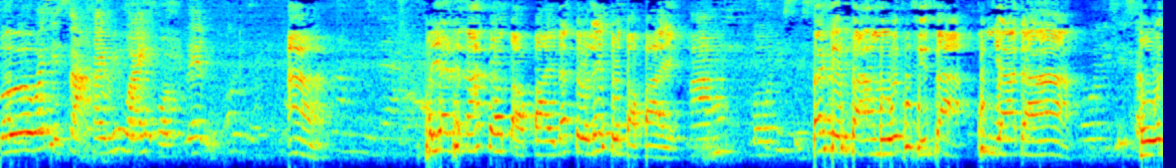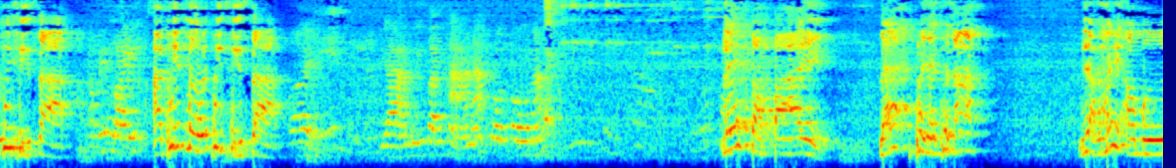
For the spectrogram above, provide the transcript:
มือไว้ศีรษะใครไม่ไว้กดเล่นอ้าวพยัญชนะตัวต่อไปและตัวเลขตัวต่อไป มัมมือไว้ที่ศีรษะตั้งใจฟังมือไว้ที่ศีรษะ คุณยาดา มือไว้ที่ศีรษะมือไว้ที่ศีรษะถ้าไม่ไว้อาทิตย์มือไว้ที่ศีรษะเฮ้ยอย่ามีปัญหานะตัวโตนะ เลขต่อไป และพยัญชนะยังไม่เอามือ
